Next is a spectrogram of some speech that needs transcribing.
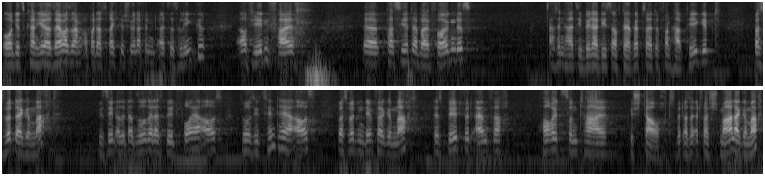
Und jetzt kann jeder selber sagen, ob er das rechte schöner findet als das linke. Auf jeden Fall äh, passiert dabei Folgendes. Das sind halt die Bilder, die es auf der Webseite von HP gibt. Was wird da gemacht? Wir sehen also, so sah das Bild vorher aus so sieht es hinterher aus. Was wird in dem Fall gemacht? Das Bild wird einfach horizontal gestaucht. Es wird also etwas schmaler gemacht.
